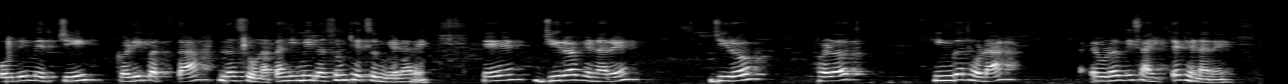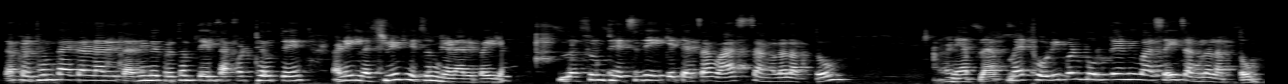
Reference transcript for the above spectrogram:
ओली मिरची कढीपत्ता लसूण. आता ही मी लसूण ठेचून घेणार आहे. हे जिरं घेणार आहे. जिरं हळद हिंग थोडा. एवढं मी साहित्य घेणार आहे. तर प्रथम काय करणार आहे? तर आधी मी प्रथम तेल तापत ठेवते आणि लसणी ठेचून घेणार आहे पहिले. लसूण ठेचली की त्याचा वास चांगला लागतो. आणि आपला म्हणजे थोडी पण पुरते आणि वासही चांगला लागतो.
